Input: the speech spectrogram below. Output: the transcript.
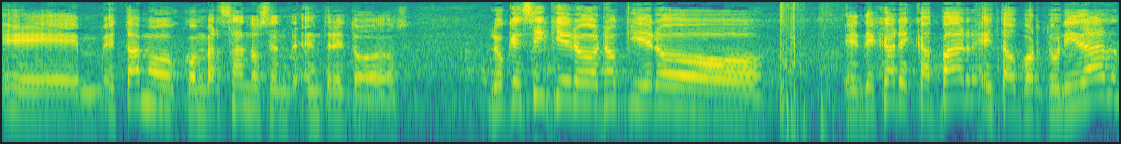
Em, estamos conversando entre todos. Lo que sí quiero, no quiero eh, dejar escapar esta oportunidad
